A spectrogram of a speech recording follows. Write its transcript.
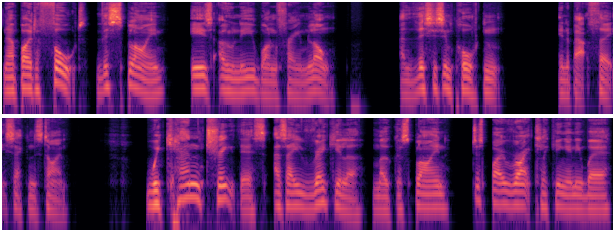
Now, by default, this spline is only one frame long, and this is important in about 30 seconds time. We can treat this as a regular Mocha spline just by right clicking anywhere,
